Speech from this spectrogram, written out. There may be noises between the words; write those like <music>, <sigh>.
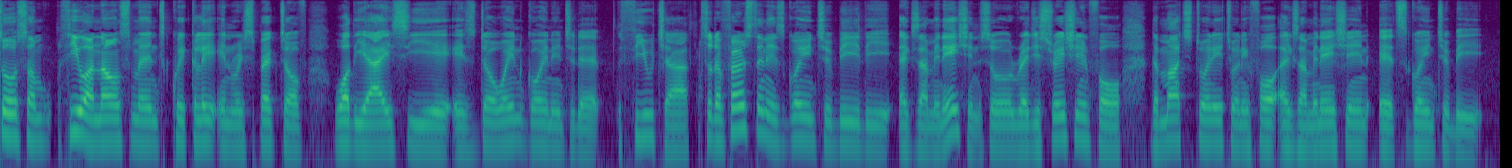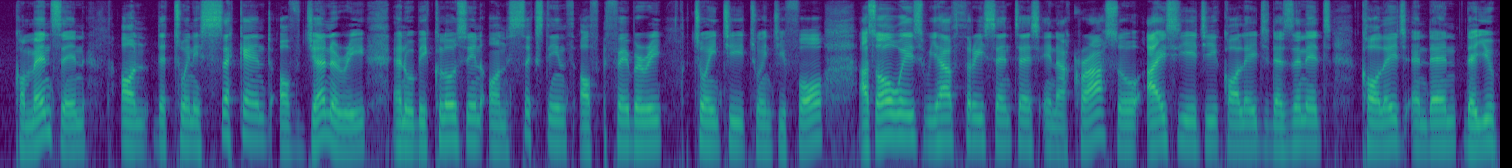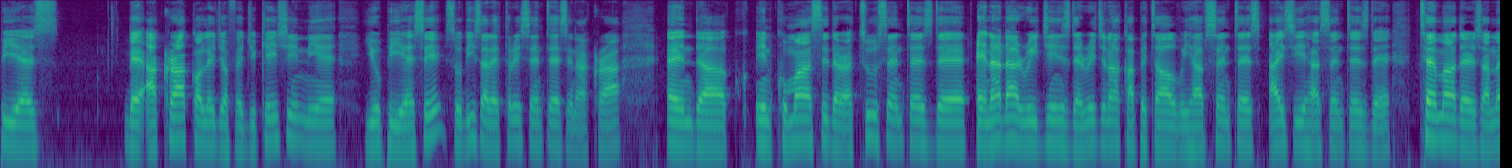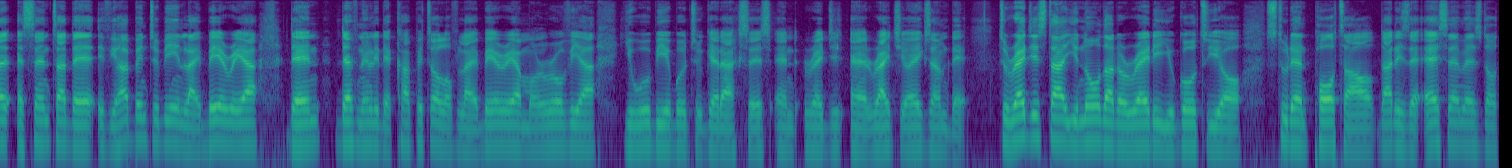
So some few announcements quickly in respect of what the ICA is doing going into the future. So the first thing is going to be the examination. So registration for the March 2024 examination it's going to be commencing on the 22nd of January and will be closing on 16th of February 2024. As always, we have three centers in Accra. So ICAG College, the Zenith College, and then the UPS the Accra College of Education near UPSA. So these are the three centers in Accra. And uh, in Kumasi, there are two centers there. In other regions, the regional capital, we have centers. IC has centers there. Tema, there's a, a center there. If you happen to be in Liberia, then definitely the capital of Liberia, Monrovia, you will be able to get access and uh, write your exam there. To register, you know that already. You go to your student portal, that is the sms.icag.com,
